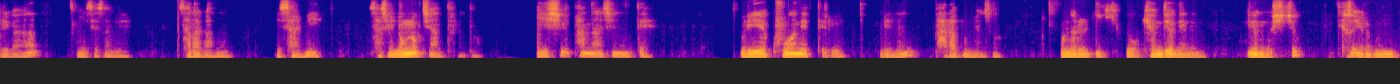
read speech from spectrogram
우리가 이 세상에 살아가는 이 삶이 사실 녹록지 않더라도 이 심판하시는 때, 우리의 구원의 때를 우리는 바라보면서 오늘을 이기고 견뎌내는 이런 것이죠. 그래서 여러분,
